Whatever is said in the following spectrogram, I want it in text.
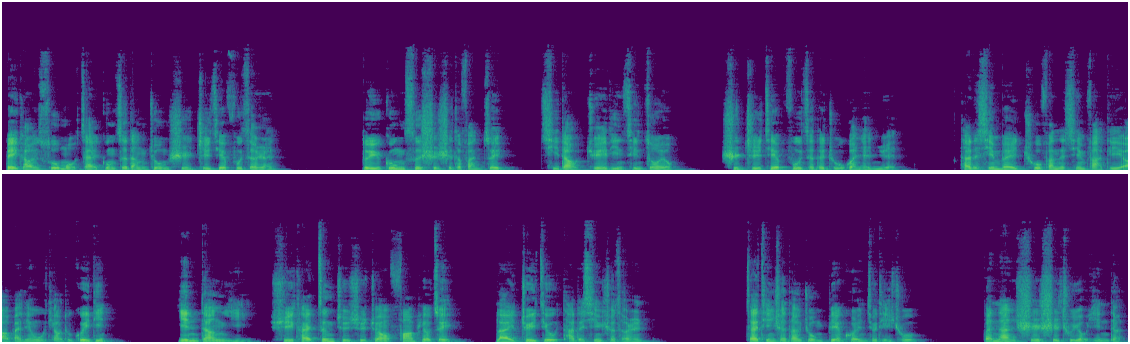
被告人苏某在公司当中是直接负责人，对于公司实施的犯罪起到决定性作用，是直接负责的主管人员。他的行为触犯了刑法第二百零五条的规定，应当以虚开增值税专用发票罪来追究他的刑事责任。在庭审当中，辩护人就提出。本案是事出有因的，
